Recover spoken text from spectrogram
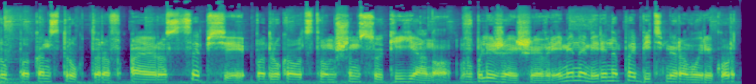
Группа конструкторов Аэросцепси под руководством Шинсуки Яно в ближайшее время намерена побить мировой рекорд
